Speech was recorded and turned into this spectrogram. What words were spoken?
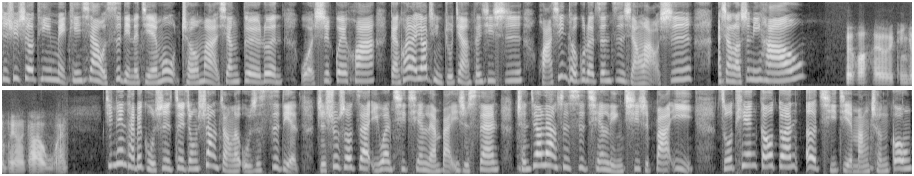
持续收听每天下午四点的节目《筹码相对论》，我是桂花，赶快来邀请主讲分析师华信投顾的曾志祥老师。阿祥老师你好，桂花还有听众朋友大家午安。今天台北股市最终上涨了五十四点，指数收在一万七千两百一十三，成交量是四千零七十八亿。昨天高端二期解盲成功，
